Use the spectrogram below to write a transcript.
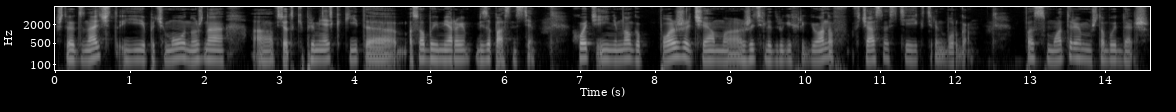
что это значит и почему нужно э, а, все-таки применять какие-то особые меры безопасности. хоть и немного позже, чем э, жители других регионов, в частности Екатеринбурга. Посмотрим, что будет дальше.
